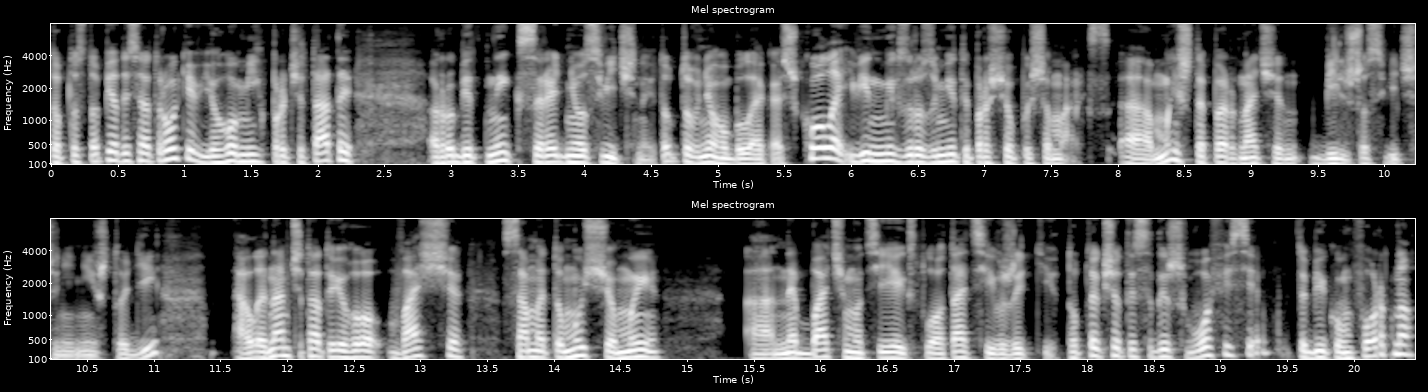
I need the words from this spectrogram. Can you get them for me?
Тобто 150 років його міг прочитати робітник середньоосвічений. Тобто в нього була якась школа, і він міг зрозуміти, про що пише Маркс. Ми ж тепер, наче більш освічені, ніж тоді, але нам читати його важче саме тому, що ми. Не бачимо цієї експлуатації в житті. Тобто, якщо ти сидиш в офісі, тобі комфортно,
